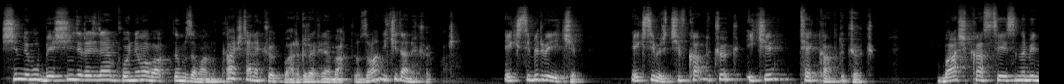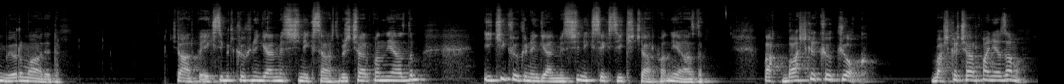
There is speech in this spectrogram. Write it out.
Şimdi bu 5. dereceden polinoma baktığım zaman kaç tane kök var grafiğine baktığım zaman? 2 tane kök var. Eksi 1 ve 2. Eksi 1 çift katlı kök, 2 tek katlı kök. Baş katsayısını bilmiyorum ha dedim. Çarpı eksi 1 kökünün gelmesi için x artı 1 çarpanını yazdım. 2 kökünün gelmesi için x eksi 2 çarpanı yazdım. Bak başka kök yok. Başka çarpan yazamam.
